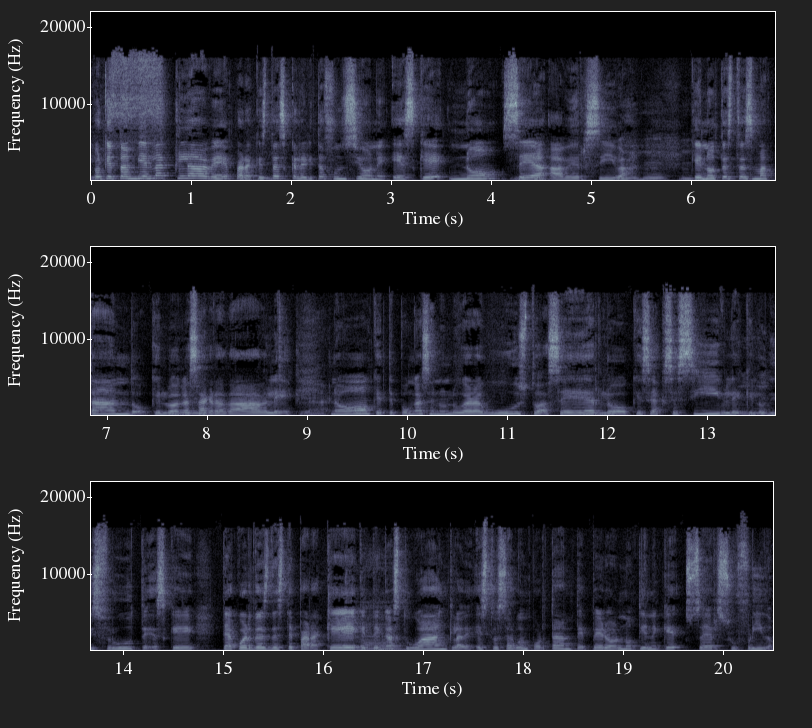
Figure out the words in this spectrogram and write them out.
Porque también la clave para que esta escalerita funcione es que no sea aversiva, que no te estés matando, que lo hagas agradable, ¿no? Que te pongas en un lugar a gusto, hacerlo, que sea accesible, que lo disfrutes, que te acuerdes de este para qué, que tengas tu ancla, esto es algo importante, pero no tiene que ser sufrido.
